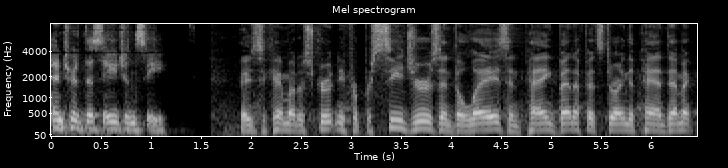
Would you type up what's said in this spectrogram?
entered this agency. Agency came under scrutiny for procedures and delays in paying benefits during the pandemic.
